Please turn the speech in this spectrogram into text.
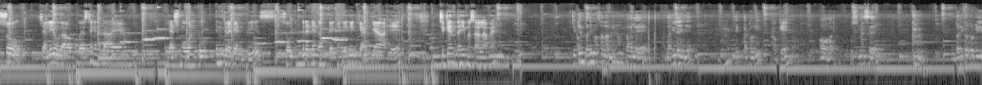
सो so, चलिए without wasting any time let's move on to ingredient please so ingredient हम देखेंगे कि क्या क्या है। चिकन दही मसाला में। चिकन दही मसाला में हम पहले दही लेंगे एक कटोरी। ओके और उसमें से दही कटोरी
